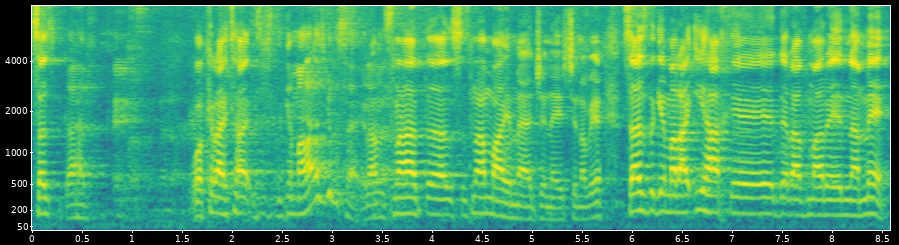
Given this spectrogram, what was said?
says, go ahead. What can I tell you? The Gemara is going to say it. It's not, uh, this is not my imagination over here. Says the Gemara, Rav Mare Name.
